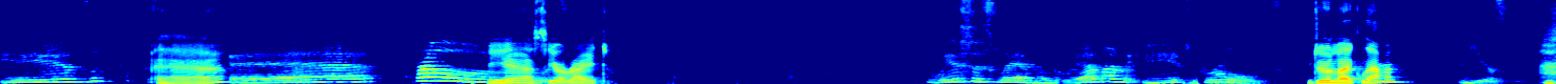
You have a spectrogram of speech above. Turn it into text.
is A. a fruit. Yes, you're right. This is lemon. Lemon is fruit. Do you like lemon? Yes.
